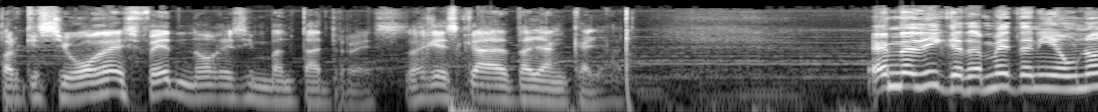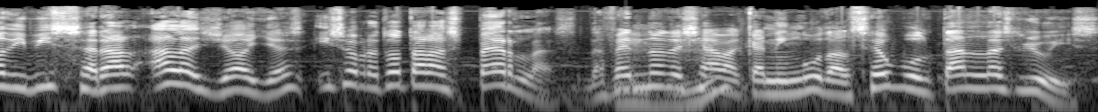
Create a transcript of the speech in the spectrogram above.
perquè si ho hagués fet no hagués inventat res, s'hagués quedat allà encallat. Hem de dir que també tenia un odi visceral a les joies i sobretot a les perles. De fet, no deixava que ningú del seu voltant les lluís.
